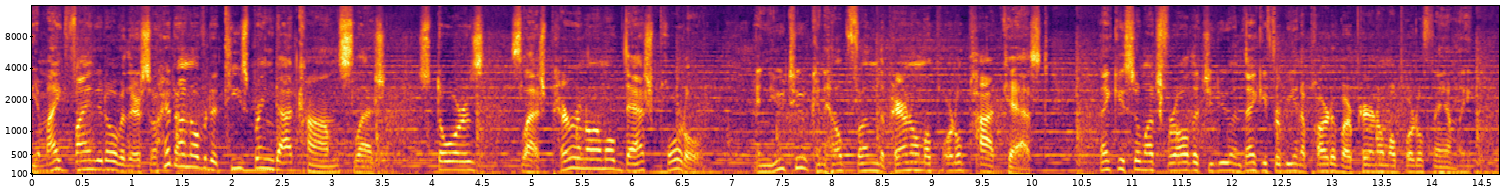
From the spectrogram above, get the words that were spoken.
you might find it over there. So head on over to teespring.com slash stores slash paranormal dash portal. And you too can help fund the Paranormal Portal podcast. Thank you so much for all that you do, and thank you for being a part of our Paranormal Portal family.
